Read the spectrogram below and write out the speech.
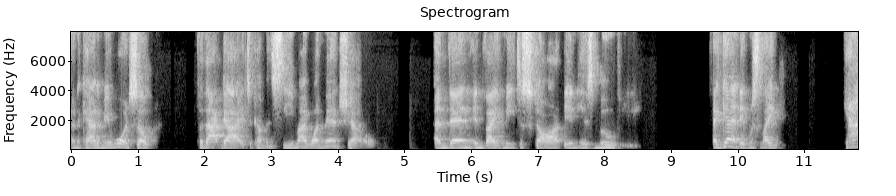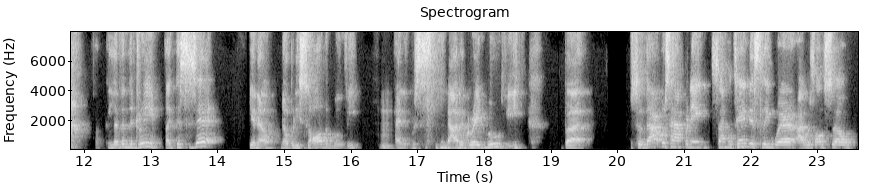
an Academy Award. So for that guy to come and see my one man show and then invite me to star in his movie, again, it was like, yeah, living the dream. Like, this is it. You know, nobody saw the movie mm. and it was not a great movie. But so that was happening simultaneously, where I was also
